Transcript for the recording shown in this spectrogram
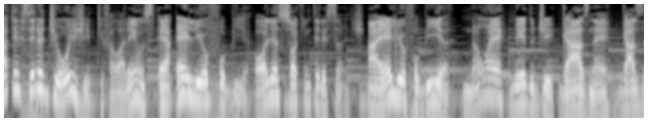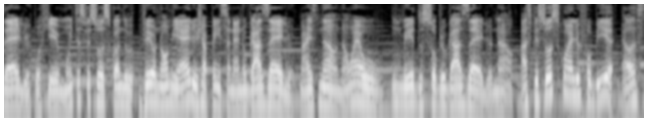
A terceira de hoje que falaremos é a heliofobia. Olha só que interessante. A heliofobia não é medo de gás, né? Gás hélio, porque muitas pessoas quando vê o nome hélio já pensa, né, no gás hélio. Mas não, não é o, um medo sobre o gás hélio, não. As pessoas com heliofobia, elas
